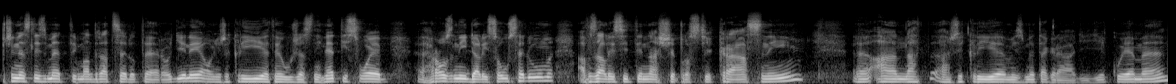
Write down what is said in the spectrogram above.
přinesli jsme ty madrace do té rodiny a oni řekli, je to úžasný. Hned ty svoje hrozný dali sousedům a vzali si ty naše prostě krásný a, na, a řekli je, my jsme tak rádi, děkujeme.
